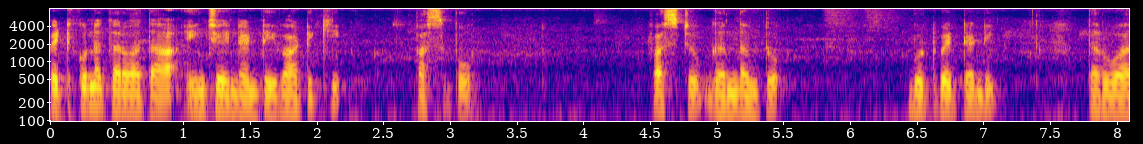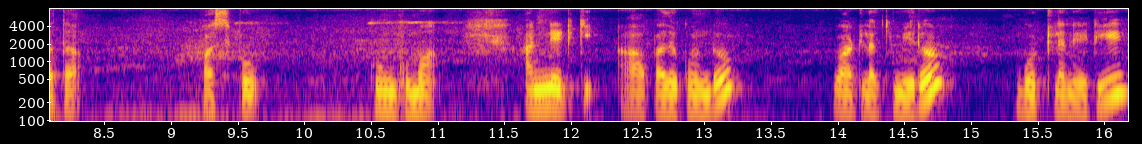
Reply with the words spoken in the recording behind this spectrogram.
పెట్టుకున్న తర్వాత ఏం చేయండి అంటే వాటికి పసుపు ఫస్ట్ గంధంతో బొట్టు పెట్టండి తరువాత పసుపు కుంకుమ అన్నిటికీ ఆ పదకొండు వాటికి మీరు బొట్లు అనేటివి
